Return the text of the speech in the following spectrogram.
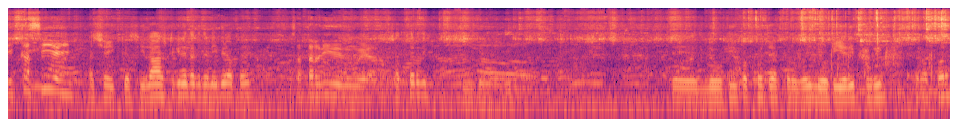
ਇੱਕ 80 ਹੈ ਜੀ। ਅੱਛਾ 81 ਲਾਸਟ ਕਿੰਨੇ ਤੱਕ ਦੇਣੀ ਵੀਰ ਆਪਾਂ 70 ਦੀ ਦੇ ਦੂੰਗੇ ਯਾਰ। 70 ਦੀ? ਠੀਕ ਹੈ ਵੀਰ ਤੇ ਲਿਓਟੀ ਪੱਖੋਂ ਚੈੱਕ ਕਰੋ ਬਈ ਲਿਓਟੀ ਇਹਦੀ ਪੂਰੀ ਪ੍ਰੋਪਰ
